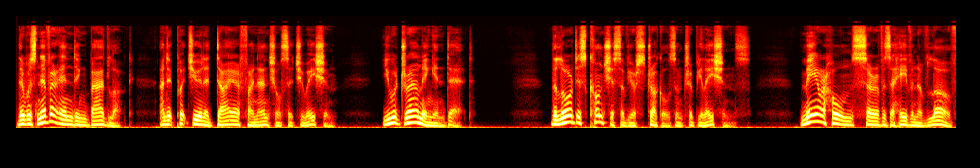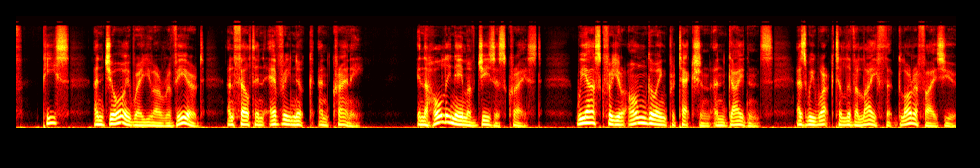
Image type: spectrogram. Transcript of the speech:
There was never ending bad luck, and it put you in a dire financial situation. You were drowning in debt. The Lord is conscious of your struggles and tribulations. May our homes serve as a haven of love, peace, and joy where you are revered and felt in every nook and cranny. In the holy name of Jesus Christ, we ask for your ongoing protection and guidance as we work to live a life that glorifies you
